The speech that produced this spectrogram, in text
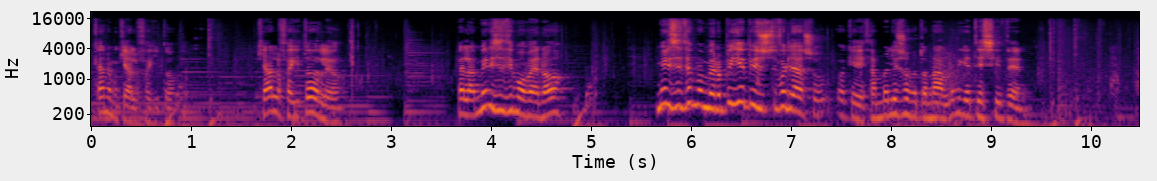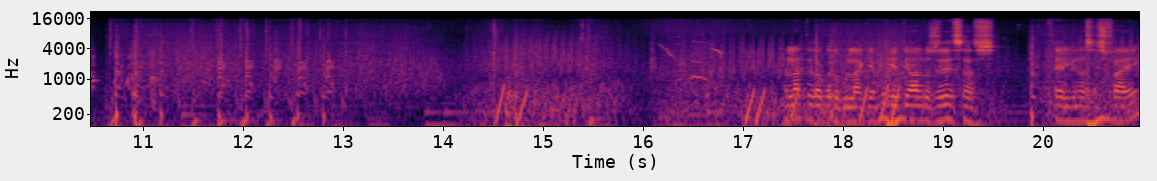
Κάνε μου κι άλλο φαγητό. Κι άλλο φαγητό λέω. Έλα μην είσαι θυμωμένο. Μην είσαι θυμωμένο. Πήγε πίσω στη φωλιά σου. OK, okay, θα μιλήσω με τον άλλον γιατί εσύ δεν. Ελάτε εδώ κοτοπουλάκια μου γιατί ο άλλος δεν σας θέλει να σας φάει.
